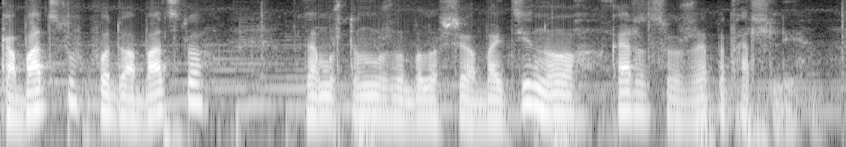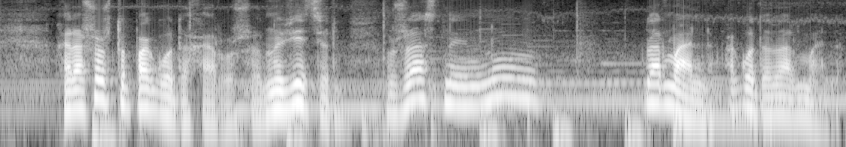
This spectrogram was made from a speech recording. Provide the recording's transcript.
к аббатству, к входу аббатства, потому что нужно было все обойти, но, кажется, уже подошли. Хорошо, что погода хорошая, но ветер ужасный, ну, нормально, погода нормальная.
